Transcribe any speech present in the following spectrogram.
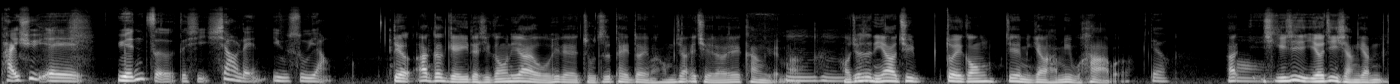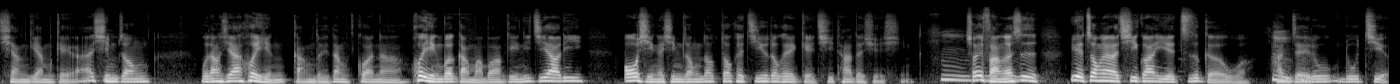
排序诶原则就是少年有需要。对，啊，个建议就是讲你要有迄个组织配对嘛，我们叫 HLA 抗原嘛。哦，就是你要去对公，即个物件还没有哈无。对。啊，其实邮寄上严上严格啦，啊，心中有当时啊，血型共就当关啊，血型无共嘛无要紧，你只要你。O 型的心中都都可以几乎都可以给其他的血型，嗯，所以反而是越重要的器官伊的资格我含着愈愈少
